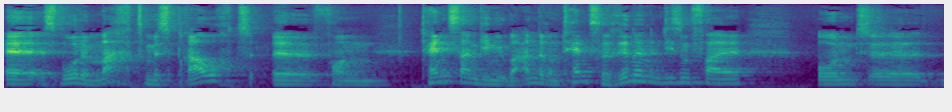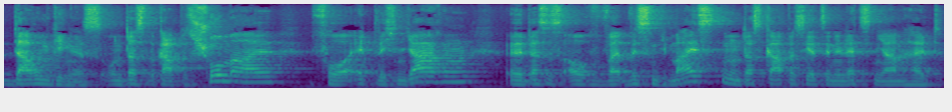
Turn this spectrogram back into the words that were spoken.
Äh, es wurde Macht missbraucht äh, von Tänzern gegenüber anderen Tänzerinnen in diesem Fall. Und äh, darum ging es. Und das gab es schon mal vor etlichen Jahren. Äh, das ist auch, wissen die meisten. Und das gab es jetzt in den letzten Jahren halt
